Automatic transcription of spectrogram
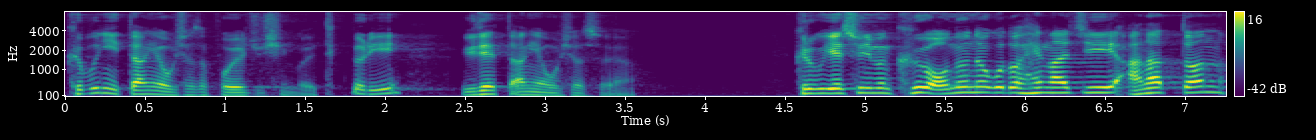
그분이 이 땅에 오셔서 보여주신 거예요. 특별히 유대 땅에 오셨어요. 그리고 예수님은 그 어느 누구도 행하지 않았던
